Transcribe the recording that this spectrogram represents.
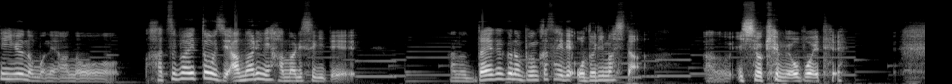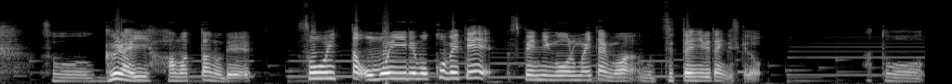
っていうのもね、あの、発売当時あまりにハマりすぎて、あの、大学の文化祭で踊りました。あの、一生懸命覚えて。そう、ぐらいハマったので、そういった思い入れも込めて、スペンディングオールマイタイムはもう絶対に入れたいんですけど。あと、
